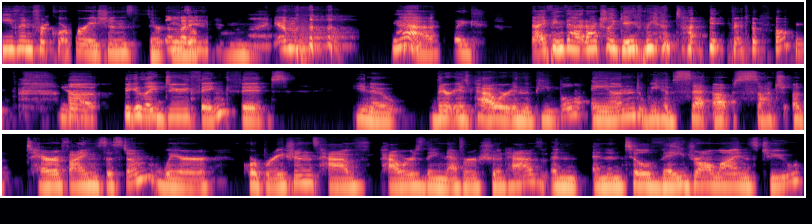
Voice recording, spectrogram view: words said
even for corporations, there Somebody is a line. yeah, like I think that actually gave me a tiny bit of hope. Yeah. Uh, because I do think that, you know, there is power in the people, and we have set up such a terrifying system where corporations have powers they never should have and and until they draw lines too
